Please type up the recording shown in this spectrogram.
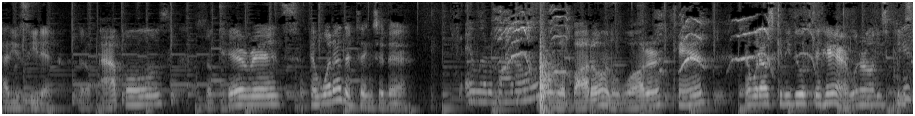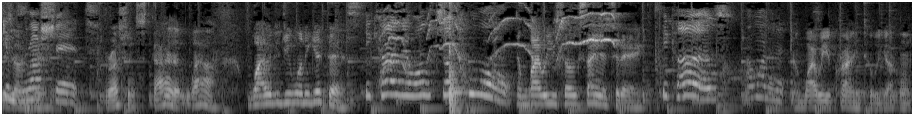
How do you feed it? Little apples, little carrots, and what other things are there? A little bottle. A little bottle and a water can. And what else can you do with the hair? What are all these pieces You can brush here? it. Brush and style it. Wow. Why did you want to get this? Because it was so cool. And why were you so excited today? Because I wanted it. And why were you crying till we got home?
